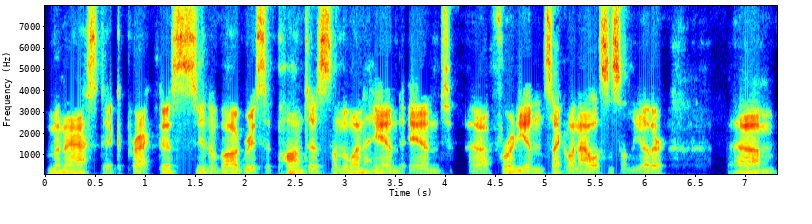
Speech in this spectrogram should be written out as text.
monastic practice in Evagrius Ponticus on the one hand and uh, Freudian psychoanalysis on the other. Um,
